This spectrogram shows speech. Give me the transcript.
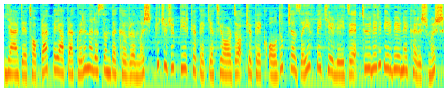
Yerde toprak ve yaprakların arasında kıvrılmış küçücük bir köpek yatıyordu. Köpek oldukça zayıf ve kirliydi. Tüyleri birbirine karışmış,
